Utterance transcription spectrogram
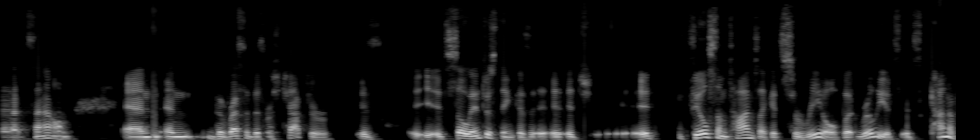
that, sound. And, and the rest of this first chapter is, it's so interesting because it, it, it, feels sometimes like it's surreal, but really it's, it's kind of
